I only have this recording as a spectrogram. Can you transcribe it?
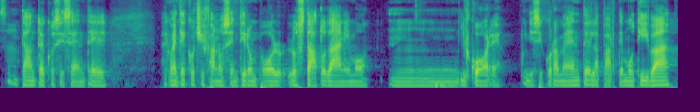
Esatto. Intanto ecco si sente, praticamente ecco ci fanno sentire un po' lo stato d'animo, mm, il cuore, quindi sicuramente la parte emotiva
